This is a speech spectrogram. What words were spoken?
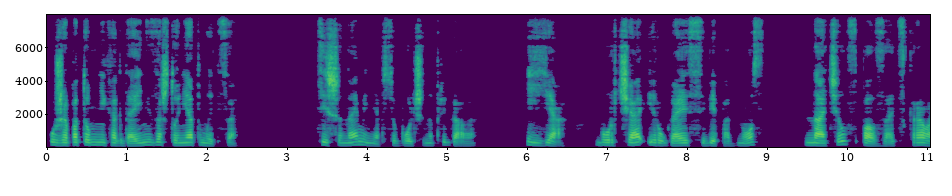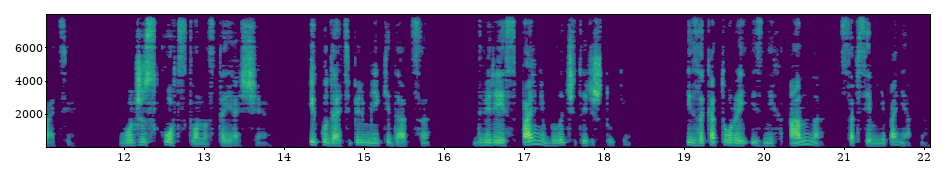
уже потом никогда и ни за что не отмыться. Тишина меня все больше напрягала. И я, бурча и ругаясь себе под нос, начал сползать с кровати. Вот же скотство настоящее. И куда теперь мне кидаться? Дверей спальни было четыре штуки, из-за которой из них Анна совсем непонятно.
